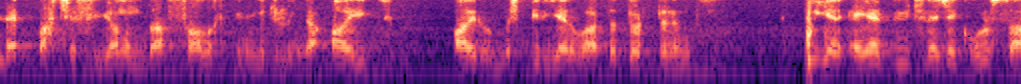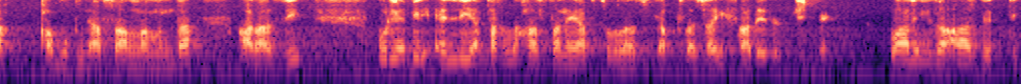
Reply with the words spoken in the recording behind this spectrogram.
Millet Bahçesi yanında Sağlık İl Müdürlüğü'ne ait ayrılmış bir yer vardı dört dönüm. Bu yer eğer büyütülecek olursa kamu binası anlamında arazi buraya bir 50 yataklı hastane yapılacağı, ifade edilmişti. Valimize arz ettik,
